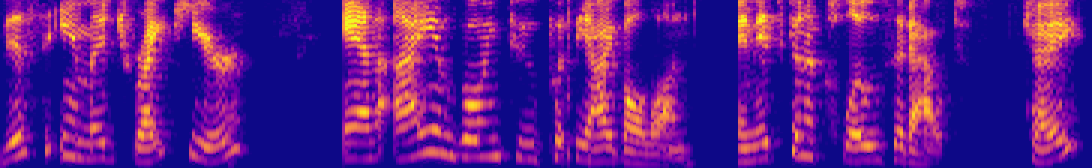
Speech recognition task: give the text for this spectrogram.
this image right here and I am going to put the eyeball on and it's going to close it out. okay?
